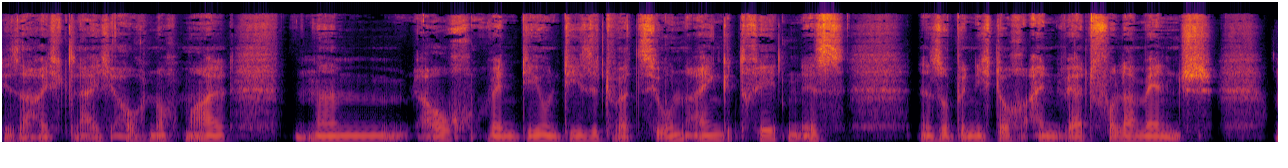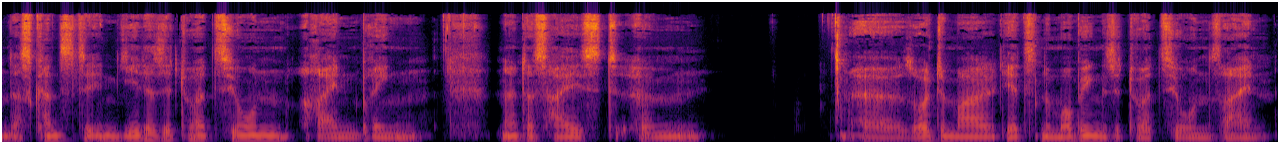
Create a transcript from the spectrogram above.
die sage ich gleich auch nochmal, ähm, auch wenn die und die Situation eingetreten ist, ne, so bin ich doch ein wertvoller Mensch. Und das kannst du in jede Situation reinbringen. Ne, das heißt, ähm, äh, sollte mal jetzt eine Mobbing-Situation sein,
